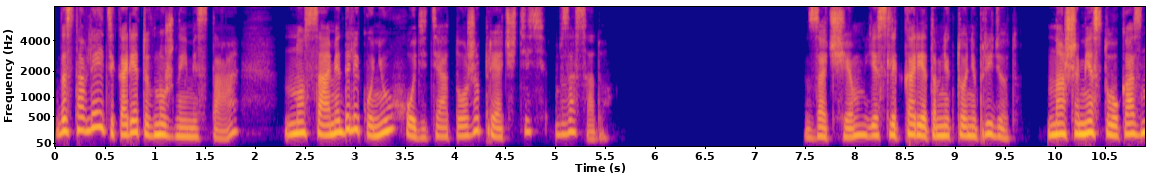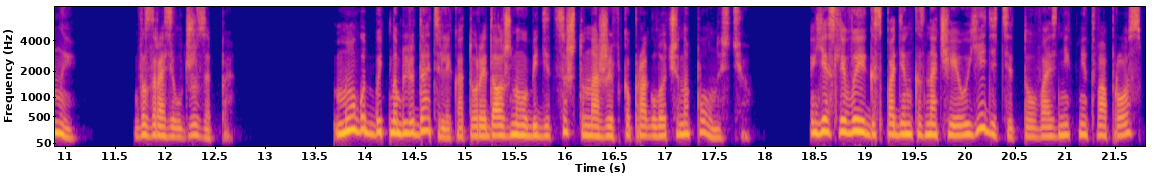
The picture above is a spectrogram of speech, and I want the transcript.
Доставляете кареты в нужные места, но сами далеко не уходите, а тоже прячетесь в засаду. «Зачем, если к каретам никто не придет? Наше место у казны», — возразил Джузеппе. «Могут быть наблюдатели, которые должны убедиться, что наживка проглочена полностью. Если вы, господин казначей, уедете, то возникнет вопрос,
